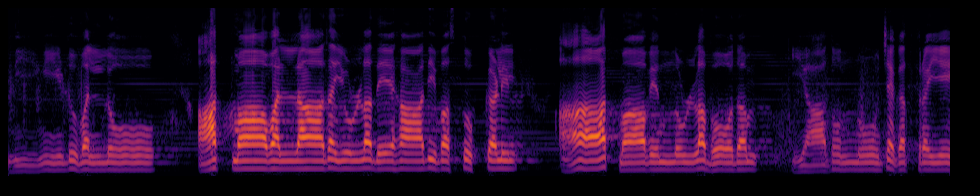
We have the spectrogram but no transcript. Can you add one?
നീങ്ങിയിടുമല്ലോ. ആത്മാവല്ലാതെയുള്ള ദേഹാദി വസ്തുക്കളിൽ ആത്മാവെന്നുള്ള ബോധം യാതൊന്നു ജഗത്രയേ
